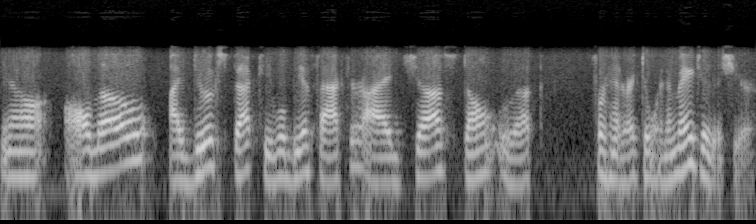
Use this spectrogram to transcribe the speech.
You know, although I do expect he will be a factor, I just don't look for Henrik to win a major this year.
